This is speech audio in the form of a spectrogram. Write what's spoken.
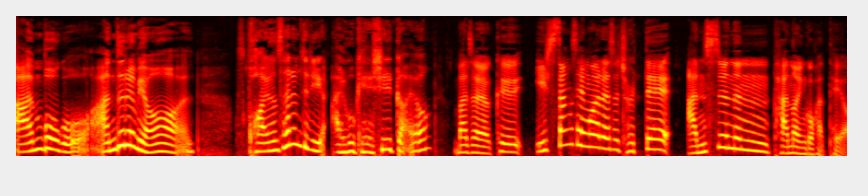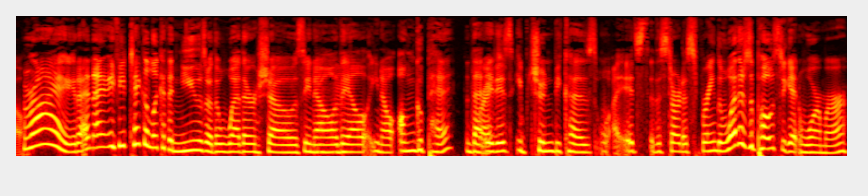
안 보고 안 들으면 과연 사람들이 알고 계실까요? 맞아요. 그 일상생활에서 절대 안 쓰는 단어인 것 같아요. Right. And, and if you take a look at the news or the weather shows, you know, they'll, you know, 언급해 that Right. it is 입춘 because it's the start of spring. The weather's supposed to get warmer,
